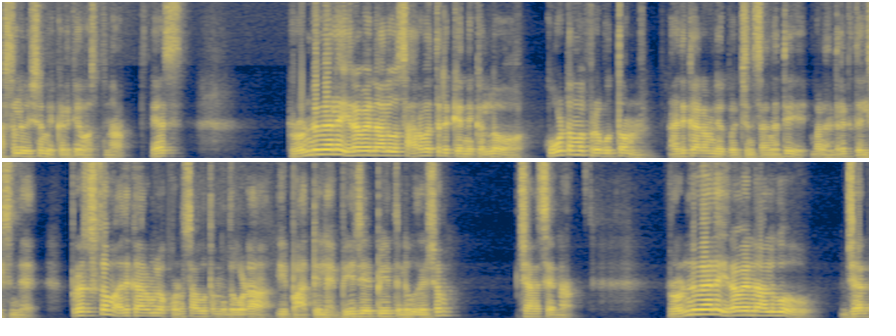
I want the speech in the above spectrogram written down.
అసలు విషయం ఇక్కడికే వస్తున్నా. ఎస్ రెండు వేల ఇరవై నాలుగు సార్వత్రిక ఎన్నికల్లో కూటమి ప్రభుత్వం అధికారంలోకి వచ్చిన సంగతి మనందరికీ తెలిసిందే. ప్రస్తుతం అధికారంలో కొనసాగుతున్నది కూడా ఈ పార్టీలే. బీజేపీ తెలుగుదేశం జనసేన. రెండు వేల ఇరవై నాలుగు జన్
